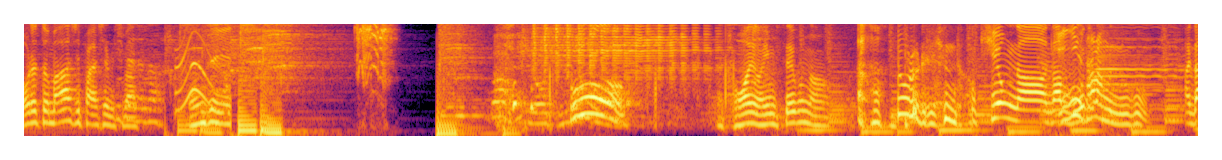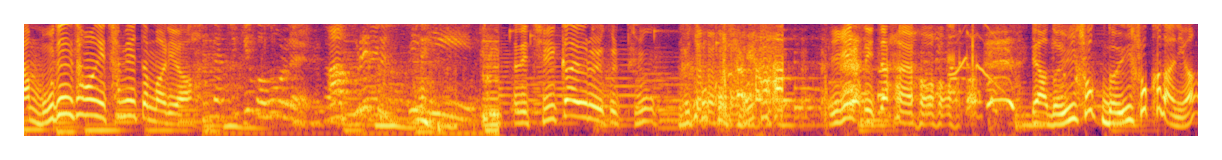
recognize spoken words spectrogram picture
오랫동안 마시 발심시마스 언제 정환이가 힘 세구나 히어를 이긴다 기억나. 나 이긴 모- 사람은 누구? 아니, 난 모든 상황에 참여했단 말이야. 아 프리트 스티키 근데 질가요를 그걸 들고? 이길 수 있잖아요. 야너 1초 너 1초 컷 아니야?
